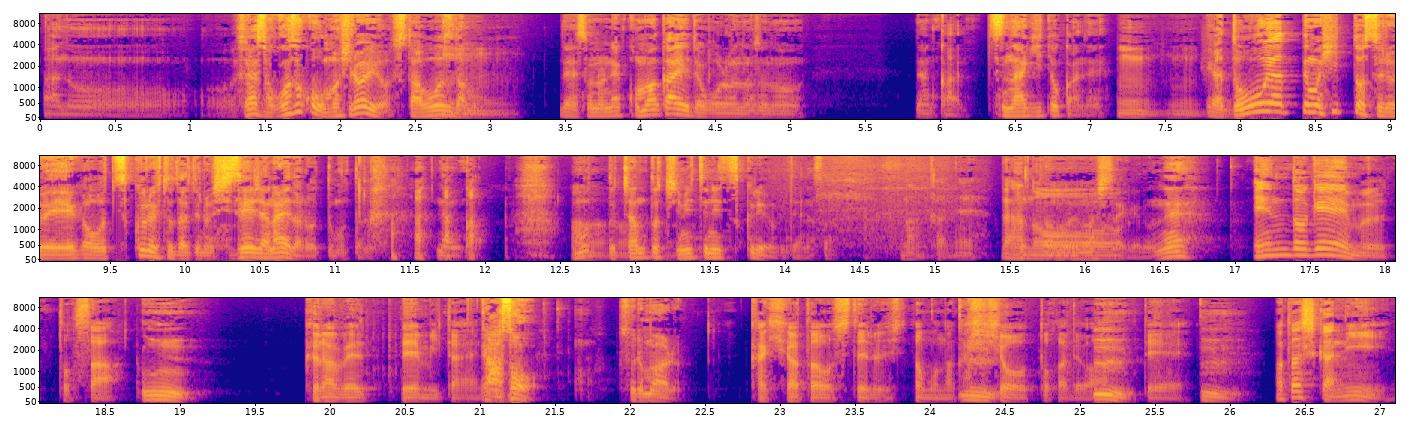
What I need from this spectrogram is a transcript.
あのー、それはそこそこ面白いよ、スターウォーズだもん。うん、で、そのね、細かいところのその、なんか、つなぎとかね。いや、どうやってもヒットする映画を作る人たちの姿勢じゃないだろうって思ったの。なんか、もっとちゃんと緻密に作れよみたいなさ。なんかね、あの思いましたけどね。エンドゲームとさ、うん。比べてみたいな。あ、そうそれもある。書き方をしてる人もなんか批評とかではあって、うん。うんまあ確かに、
